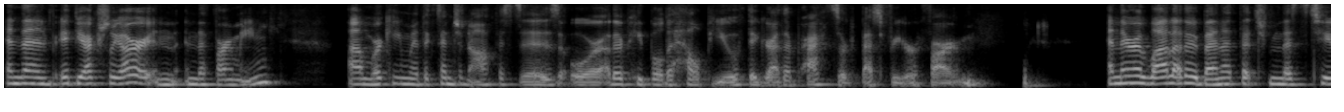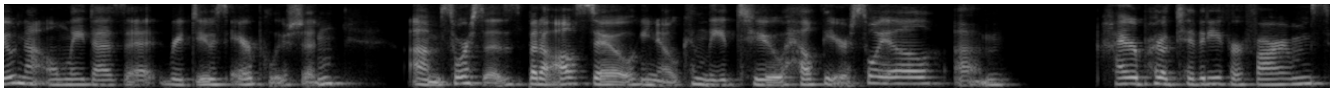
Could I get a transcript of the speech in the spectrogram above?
And then if you actually are in, in the farming, um, working with extension offices or other people to help you figure out the practice that works best for your farm. And there are a lot of other benefits from this too. Not only does it reduce air pollution um, sources, but it also, you know, can lead to healthier soil, um, higher productivity for farms,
